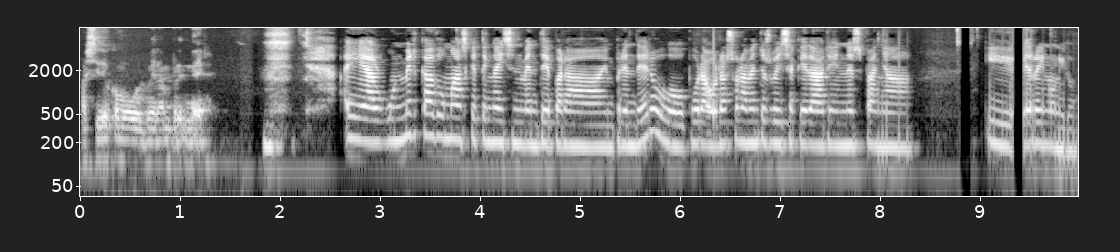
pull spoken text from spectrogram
ha sido como volver a emprender. ¿Algún mercado más que tengáis en mente para emprender o por ahora solamente os vais a quedar en España y Reino Unido?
